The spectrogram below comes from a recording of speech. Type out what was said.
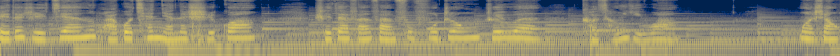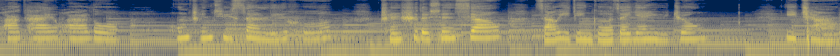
谁的指尖划过千年的时光？谁在反反复复中追问，可曾遗忘？陌上花开花落，红尘聚散离合，尘世的喧嚣早已定格在烟雨中。一场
